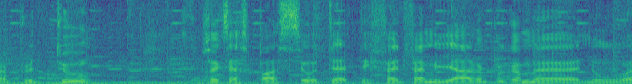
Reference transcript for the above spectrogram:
un peu de tout. C'est pour ça que ça se passe ici aux têtes, des fêtes familiales, un peu comme nos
